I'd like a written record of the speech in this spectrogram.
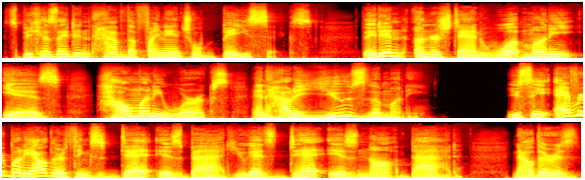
It's because they didn't have the financial basics. They didn't understand what money is, how money works, and how to use the money. You see, everybody out there thinks debt is bad. You guys, debt is not bad. Now, there is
